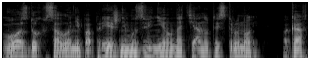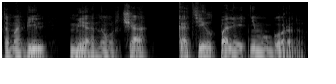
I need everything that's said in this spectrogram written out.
Воздух в салоне по-прежнему звенел натянутой струной, пока автомобиль, мерно урча, катил по летнему городу.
